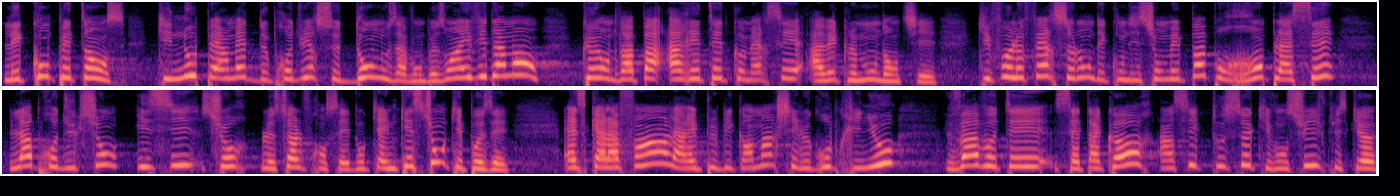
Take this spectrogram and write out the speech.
les compétences qui nous permettent de produire ce dont nous avons besoin. Évidemment qu'on ne va pas arrêter de commercer avec le monde entier, qu'il faut le faire selon des conditions, mais pas pour remplacer la production ici sur le sol français. Donc il y a une question qui est posée. Est-ce qu'à la fin, la République en marche et le groupe Renew va voter cet accord, ainsi que tous ceux qui vont suivre, puisqu'il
